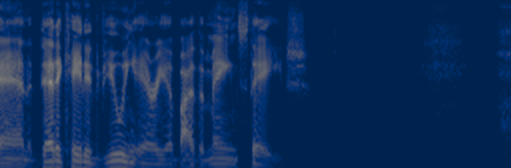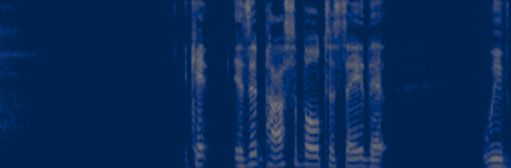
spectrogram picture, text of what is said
and a dedicated viewing area by the main stage. Can, is it possible to say that we've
